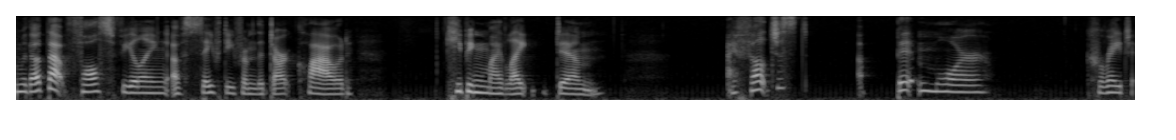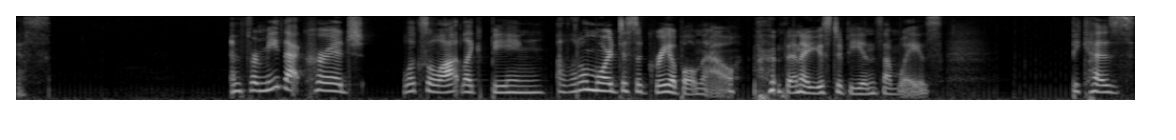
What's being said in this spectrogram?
And without that false feeling of safety from the dark cloud keeping my light dim, I felt just a bit more courageous. And for me, that courage looks a lot like being a little more disagreeable now than I used to be in some ways. Because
